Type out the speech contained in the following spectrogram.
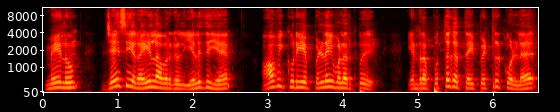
மேலும் ஜேசி ரயில் அவர்கள் எழுதிய ஆவிக்குரிய பிள்ளை வளர்ப்பு என்ற புத்தகத்தை பெற்றுக்கொள்ள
